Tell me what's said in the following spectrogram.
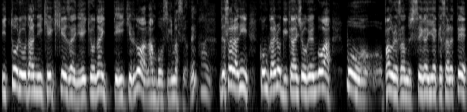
一刀両断に景気経済に影響ないって言い切るのは乱暴すぎますよね。はい、で、さらに、今回の議会証言後は、もうパウレさんの姿勢が嫌気されて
